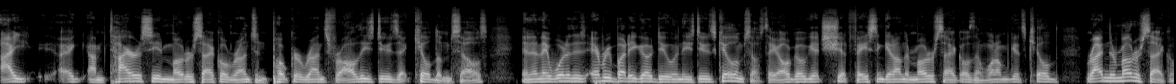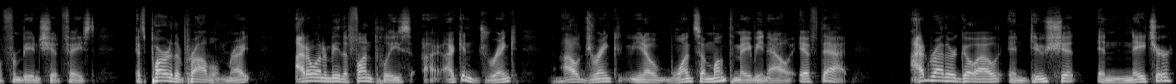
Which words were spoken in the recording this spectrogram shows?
I, I I'm tired of seeing motorcycle runs and poker runs for all these dudes that killed themselves. And then they what does everybody go do when these dudes kill themselves? They all go get shit faced and get on their motorcycles, and one of them gets killed riding their motorcycle from being shit faced. It's part of the problem, right? I don't want to be the fun police. I, I can drink. I'll drink, you know, once a month maybe now, if that. I'd rather go out and do shit in nature,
